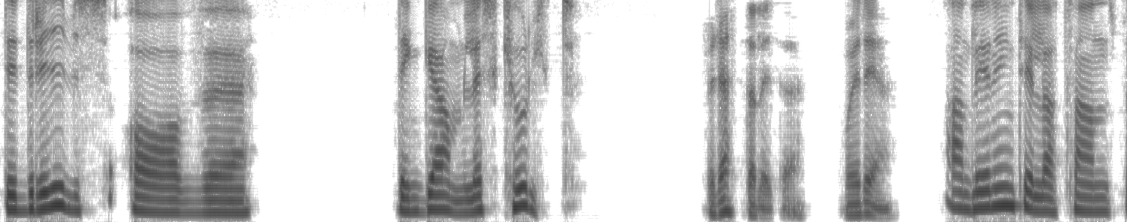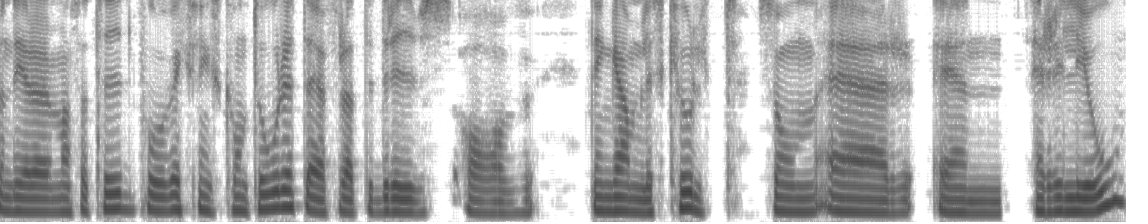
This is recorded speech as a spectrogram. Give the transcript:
det drivs av eh, den gamles kult. Berätta lite. Vad är det? Anledningen till att han spenderar en massa tid på växlingskontoret är för att det drivs av den gamles kult som är en, religion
